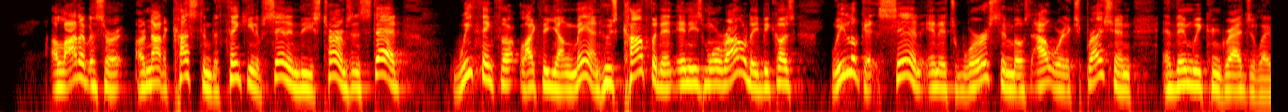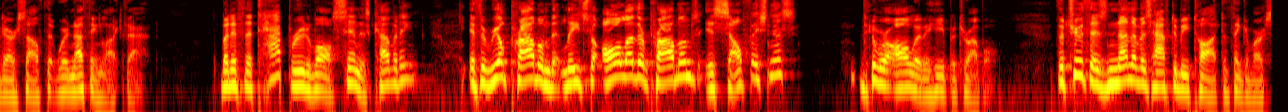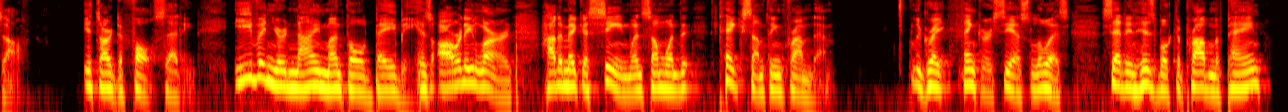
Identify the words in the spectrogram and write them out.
A lot of us are, are not accustomed to thinking of sin in these terms. Instead, we think like the young man who's confident in his morality because we look at sin in its worst and most outward expression, and then we congratulate ourselves that we're nothing like that. But if the taproot of all sin is coveting, if the real problem that leads to all other problems is selfishness, then we're all in a heap of trouble. The truth is, none of us have to be taught to think of ourselves. It's our default setting. Even your nine month old baby has already learned how to make a scene when someone takes something from them. The great thinker C.S. Lewis said in his book, The Problem of Pain,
